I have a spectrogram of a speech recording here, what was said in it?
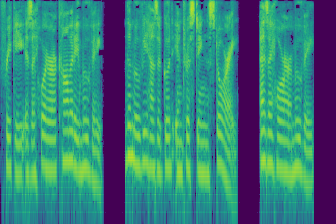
Freaky is a horror comedy movie. The movie has a good interesting story. As a horror movie,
